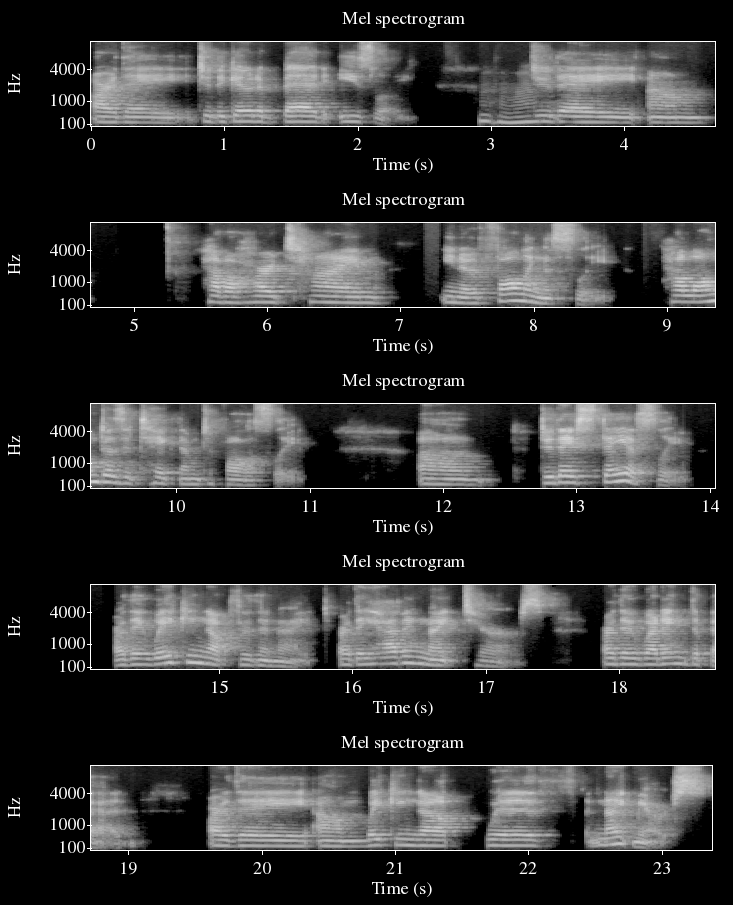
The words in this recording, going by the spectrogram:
Are they do they go to bed easily? Mm-hmm. do they um, have a hard time, you know, falling asleep? How long does it take them to fall asleep? Um, do they stay asleep? Are they waking up through the night? Are they having night terrors? Are they wetting the bed? Are they um, waking up with nightmares?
